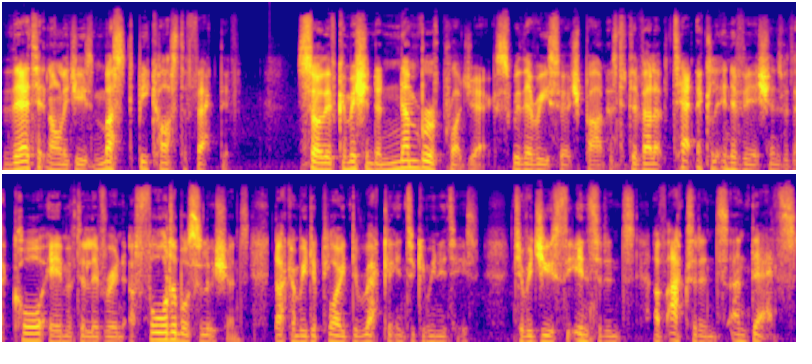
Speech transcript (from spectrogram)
their technologies must be cost effective. So they've commissioned a number of projects with their research partners to develop technical innovations with the core aim of delivering affordable solutions that can be deployed directly into communities to reduce the incidence of accidents and deaths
